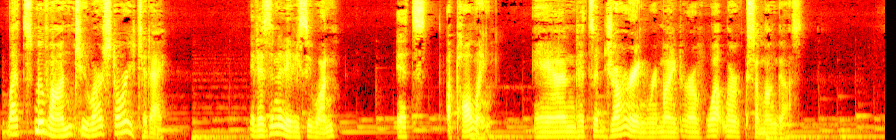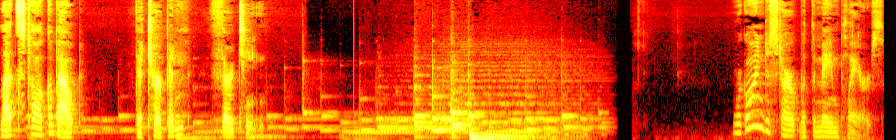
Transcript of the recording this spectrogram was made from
let's move on to our story today. It isn't an easy one, it's appalling, and it's a jarring reminder of what lurks among us. Let's talk about the Turpin 13. We're going to start with the main players.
